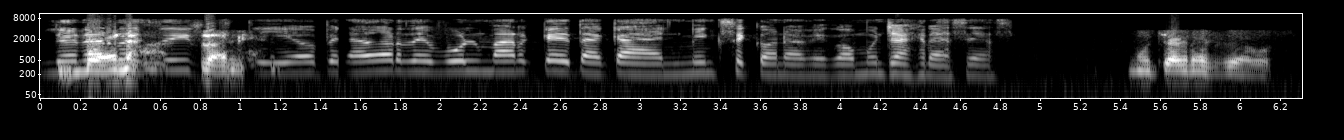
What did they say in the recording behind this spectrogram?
Leonardo bueno, operador de Bull Market acá en Mix Económico. Muchas gracias. Muchas gracias a vos.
